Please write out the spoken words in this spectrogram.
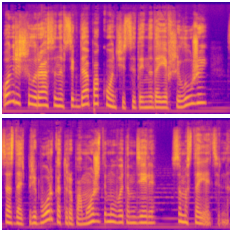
Он решил раз и навсегда покончить с этой надоевшей лужей, создать прибор, который поможет ему в этом деле самостоятельно.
